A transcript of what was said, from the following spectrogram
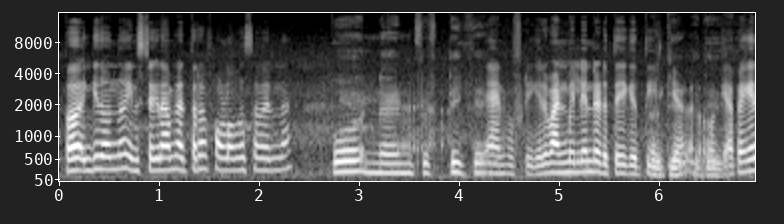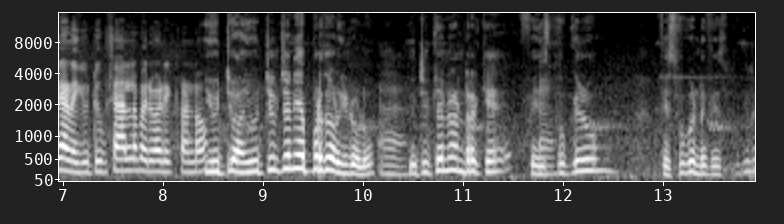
അപ്പോൾ എനിക്ക് തോന്നുന്നു ഇൻസ്റ്റാഗ്രാമിൽ എത്ര ഫോളോവേഴ്സ് വരുന്നത് ഒരു വൺ മില്യന്റെ അടുത്തേക്ക് എത്തിയിരിക്കുകയാണ്. ഓക്കെ അപ്പോൾ എങ്ങനെയാണ്? യൂട്യൂബ് ചാനലിലെ പരിപാടിയൊക്കെ ഉണ്ടോ? യൂട്യൂബ് യൂട്യൂബ് ചാനൽ എപ്പോഴും തുടങ്ങിയിട്ടുള്ളൂ. യൂട്യൂബ് ചാനൽ ഹൺഡ്രഡ് കെ ഫേസ്ബുക്കിലും ഫേസ്ബുക്ക് ഉണ്ട്. ഫേസ്ബുക്കിൽ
